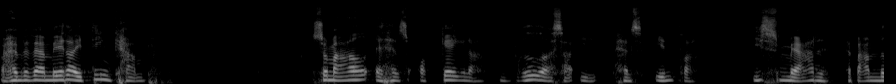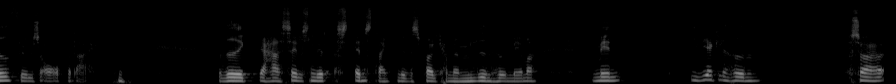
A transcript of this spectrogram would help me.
Og han vil være med dig i din kamp. Så meget, at hans organer vrider sig i hans indre, i smerte af bare medfølelse over for dig. Jeg ved ikke, jeg har selv sådan lidt anstrengt med, hvis folk har med medlidenhed med mig. Men i virkeligheden, så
